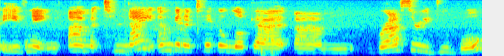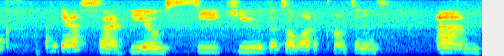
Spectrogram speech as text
Good evening. Um, tonight I'm going to take a look at um, Brasserie du Bocq, I guess. Uh, B-O-C-Q, that's a lot of consonants. Um,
